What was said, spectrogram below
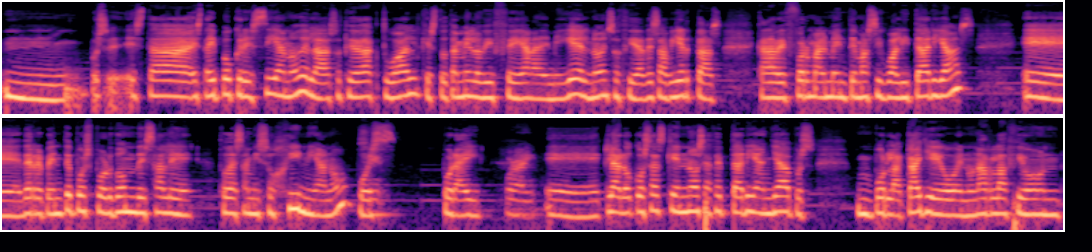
mm, pues esta, esta hipocresía ¿no? de la sociedad actual, que esto también lo dice Ana de Miguel, ¿no? En sociedades abiertas, cada vez formalmente más igualitarias, eh, de repente, pues por dónde sale toda esa misoginia, ¿no? Pues Sí. por ahí. Por ahí. Eh, claro, cosas que no se aceptarían ya, pues por la calle o en una relación,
